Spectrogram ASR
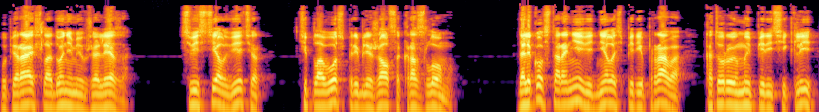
упираясь ладонями в железо. Свистел ветер, тепловоз приближался к разлому. Далеко в стороне виднелась переправа, которую мы пересекли,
